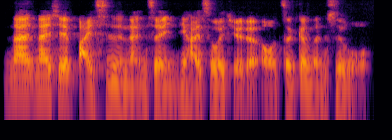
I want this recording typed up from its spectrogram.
那那些白痴的男生，一定还是会觉得哦，这根本是我。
